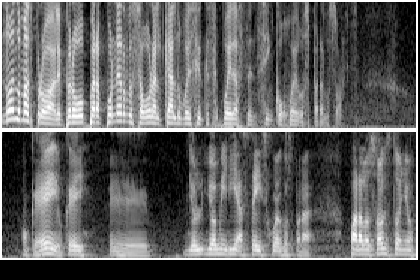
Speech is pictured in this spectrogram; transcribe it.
No es lo más probable, pero para ponerle sabor al caldo voy a decir que se puede ir hasta en cinco juegos para los Suns. Ok, ok. Eh, yo, yo me iría a seis juegos para, para los Suns, Toño.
